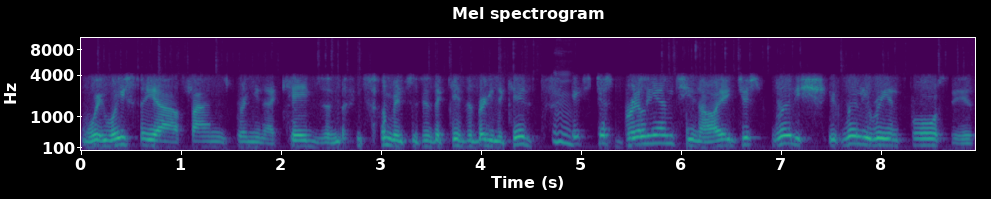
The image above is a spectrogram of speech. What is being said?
We, we see our fans bringing their kids, and in some instances, the kids are bringing the kids. Mm-hmm. It's just brilliant, you know. It just really, sh- it really reinforces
